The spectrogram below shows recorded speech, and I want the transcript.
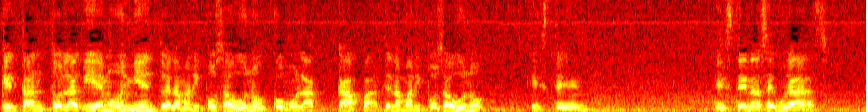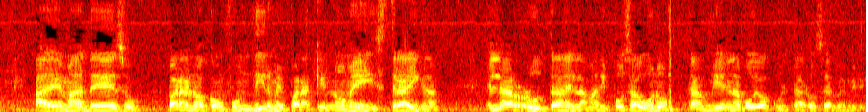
que tanto la guía de movimiento de la mariposa 1 como la capa de la mariposa 1 estén, estén aseguradas. Además de eso, para no confundirme, para que no me distraiga, la ruta en la mariposa 1 también la voy a ocultar, observen, miren.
